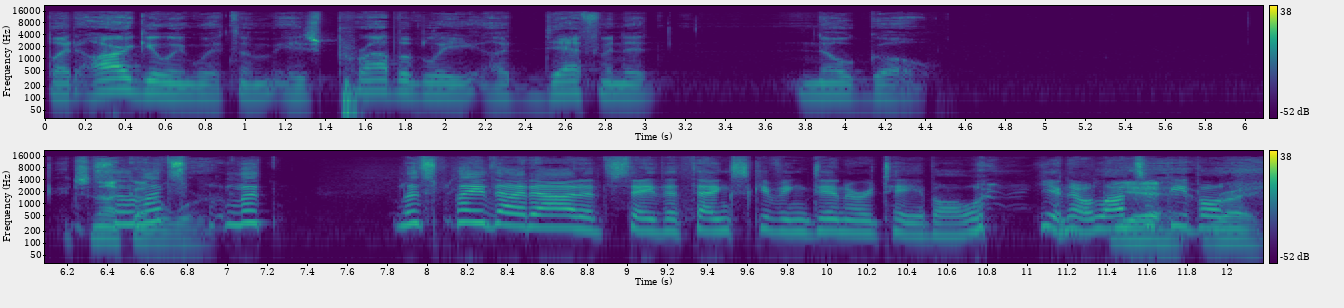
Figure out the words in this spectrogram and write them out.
But arguing with them is probably a definite no go. It's not so going let's to work. let let's play that out at say the Thanksgiving dinner table. you know, lots Yeah, of people right.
